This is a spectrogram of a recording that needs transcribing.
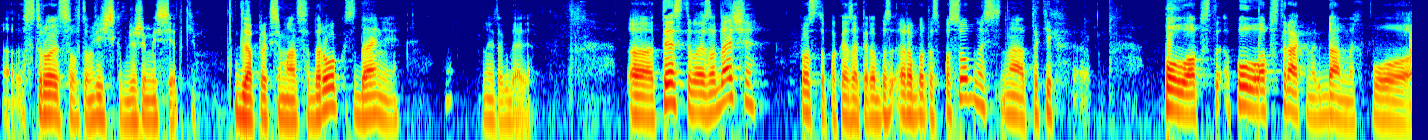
э, строятся в автоматическом режиме сетки для аппроксимации дорог, зданий, ну и так далее. Э, тестовая задача, просто показать работоспособность на таких полуабстрактных данных по,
